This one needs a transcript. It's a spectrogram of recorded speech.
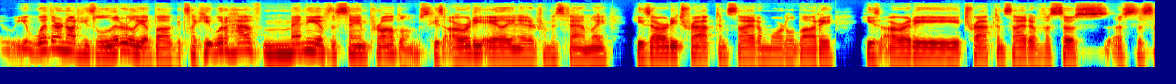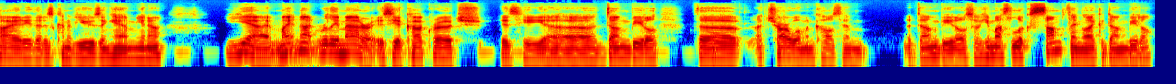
whether or not he's literally a bug. It's like he would have many of the same problems. He's already alienated from his family. He's already trapped inside a mortal body. He's already trapped inside of a, so- a society that is kind of using him, you know? Yeah, it might not really matter. Is he a cockroach? Is he a dung beetle? The a charwoman calls him a dung beetle, so he must look something like a dung beetle.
